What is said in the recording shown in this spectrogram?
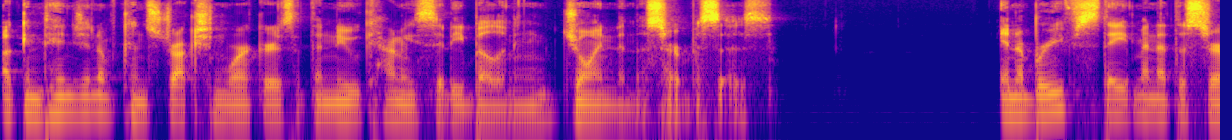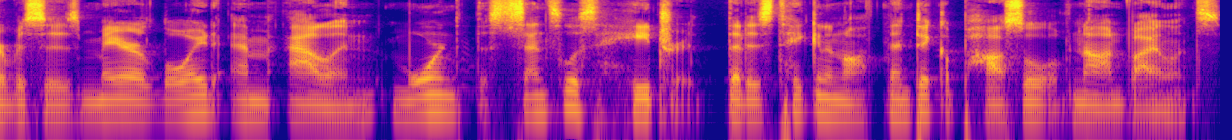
A contingent of construction workers at the new county city building joined in the services. In a brief statement at the services, Mayor Lloyd M. Allen mourned the senseless hatred that has taken an authentic apostle of nonviolence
